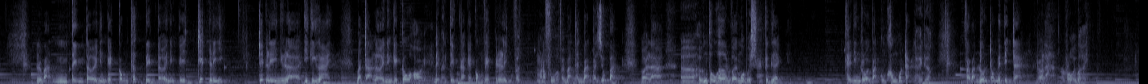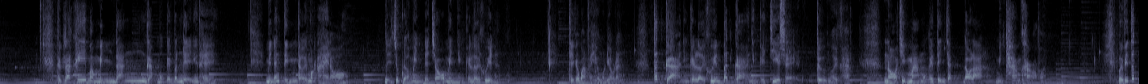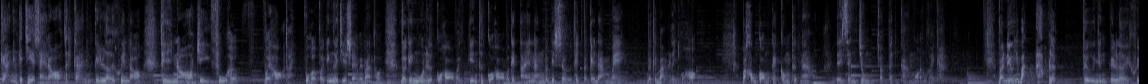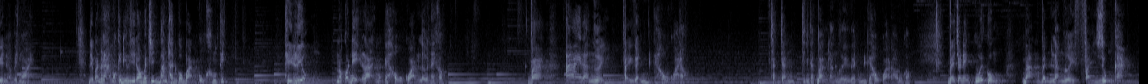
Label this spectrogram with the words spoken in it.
Rồi bạn tìm tới những cái công thức, tìm tới những cái triết lý triết lý như là ikigai, bạn trả lời những cái câu hỏi để bạn tìm ra cái công việc, cái lĩnh vực mà nó phù hợp với bản thân bạn và giúp bạn gọi là uh, hứng thú hơn với một buổi sáng thức dậy. Thế nhưng rồi bạn cũng không có trả lời được. Và bạn luôn trong cái tình trạng đó là rối bời. Thực ra khi mà mình đang gặp một cái vấn đề như thế mình đang tìm tới một ai đó để giúp đỡ mình để cho mình những cái lời khuyên ấy, thì các bạn phải hiểu một điều rằng tất cả những cái lời khuyên tất cả những cái chia sẻ từ người khác nó chỉ mang một cái tính chất đó là mình tham khảo thôi. Bởi vì tất cả những cái chia sẻ đó, tất cả những cái lời khuyên đó thì nó chỉ phù hợp với họ thôi, phù hợp với cái người chia sẻ với bạn thôi, với cái nguồn lực của họ, với cái kiến thức của họ, với cái tài năng, với cái sở thích và cái đam mê, với cái bản lĩnh của họ. Và không có một cái công thức nào để dành chung cho tất cả mọi người cả. Và nếu như bạn áp lực từ những cái lời khuyên ở bên ngoài để bạn làm một cái điều gì đó mà chính bản thân của bạn cũng không thích, thì liệu nó có để lại một cái hậu quả lớn hay không? Và ai là người phải gánh cái hậu quả đó? Chắc chắn chính các bạn là người gánh cái hậu quả đó, đúng không? Vậy cho nên cuối cùng, bạn vẫn là người phải dũng cảm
